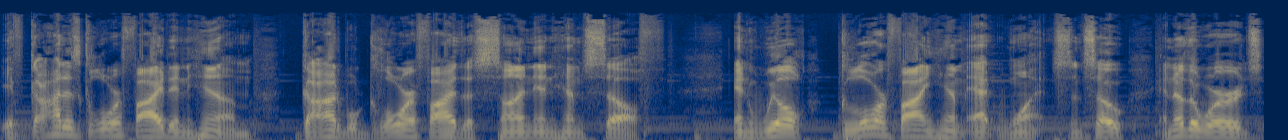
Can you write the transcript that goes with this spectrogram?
If God is glorified in him, God will glorify the Son in himself and will glorify him at once. And so, in other words,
